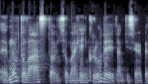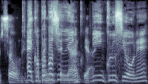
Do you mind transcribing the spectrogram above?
eh, molto vasto, insomma, che include tantissime persone. Ecco, a proposito di, in- di, inclusione,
